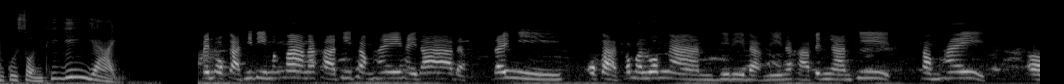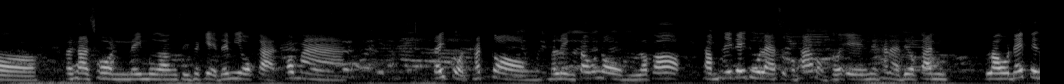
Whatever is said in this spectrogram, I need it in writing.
ำกุศลที่ยิ่งใหญ่ เป็นโอกาสที่ดีมาก ๆนะคะ ที่ทำให้ไฮด้าแบบได้มีโอกาสเข้ามาร่วมงานดีๆ แบบนี้นะคะ เป็นงานที่ทำให้ประชาชนในเมืองศรีสะเกดได้มีโอกาสเข้ามา ได้ตรวจคัดกรองมะเร็งเต้านม แล้วก็ทำให้ได้ดูแลสุขภาพของตัวเอง ในขณะเดียวกันเราได้เป็น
